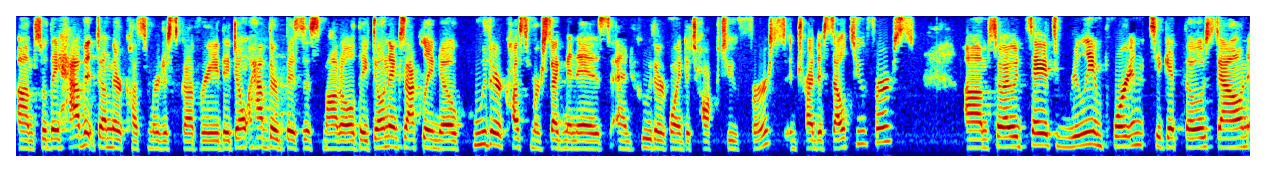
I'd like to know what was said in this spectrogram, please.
Um, so they haven't done their customer discovery. They don't have their business model. They don't exactly know who their customer segment is and who they're going to talk to first and try to sell to first. Um, so I would say it's really important to get those down.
